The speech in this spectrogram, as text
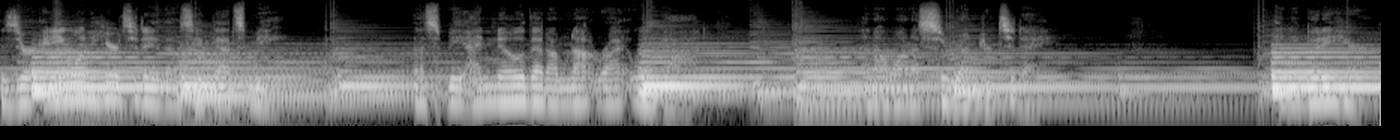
Is there anyone here today that say, That's me? That's me. I know that I'm not right with God, and I want to surrender today. Anybody here?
